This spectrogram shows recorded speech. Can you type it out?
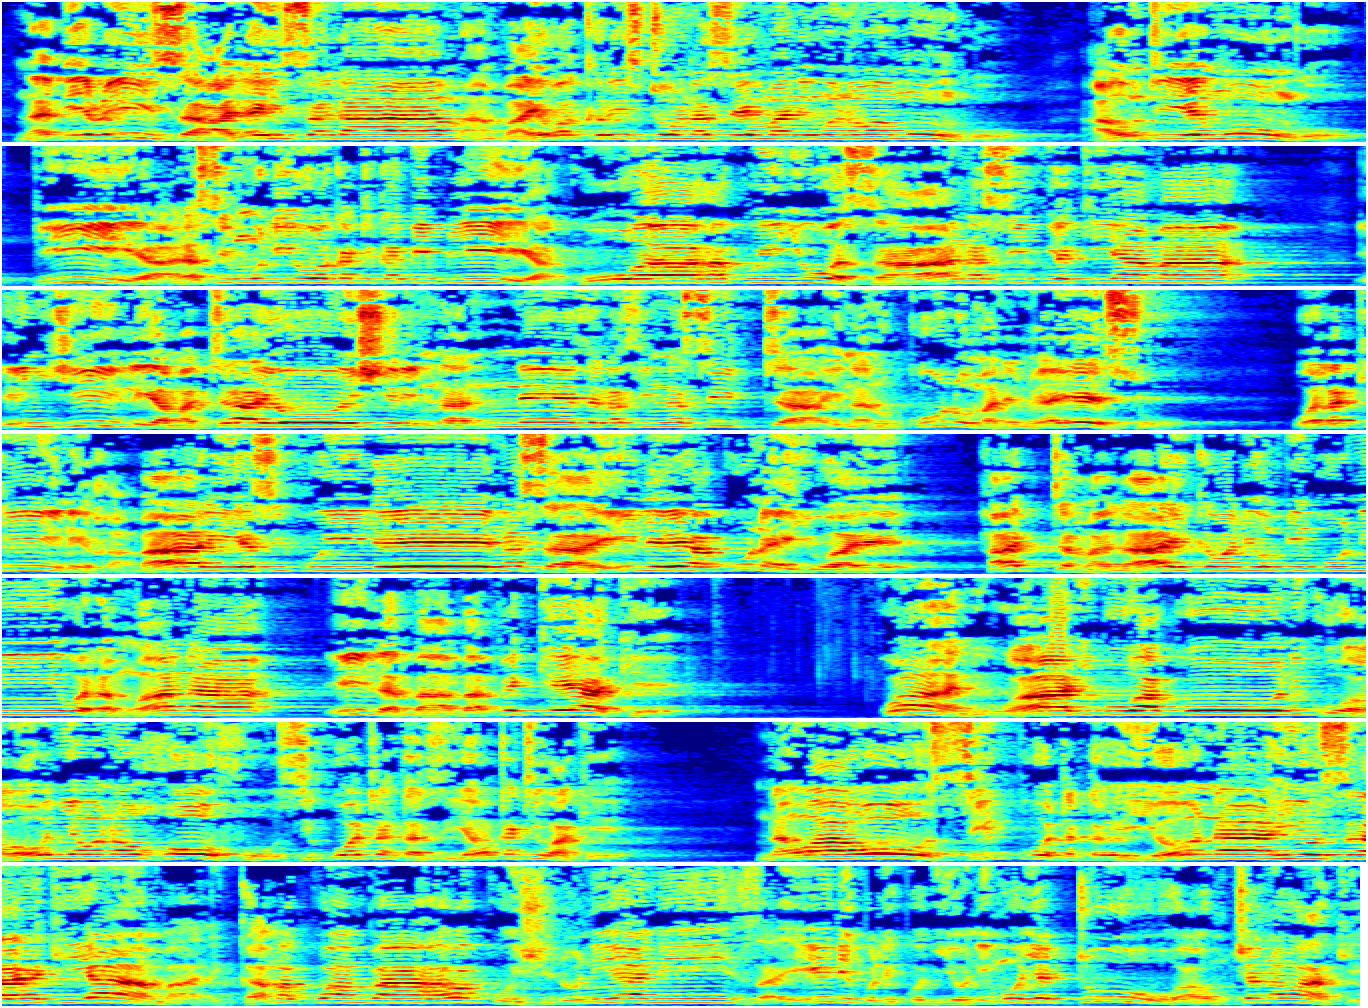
nabi Isa alayhi salam ambaye Wakristo wanasema ni mwana wa Mungu au ndiye Mungu pia anasimuliwa katika Biblia kuwa hakuijua sana siku ya kiyama. Injili ya Mathayo 24:36 inanukulu maneno ya Yesu. Walakini habari ya siku ile na saa ile hakuna ijuae hata malaika walio mbinguni wala mwana ila baba peke yake. Kwani wajibu wako ni kuwaonya wanaohofu siku watangazia wakati wake. Na wao siku watakayoiona hiyo saa ya kiyama ni kama kwamba hawakuishi duniani zaidi kuliko jioni moja tu au mchana wake.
